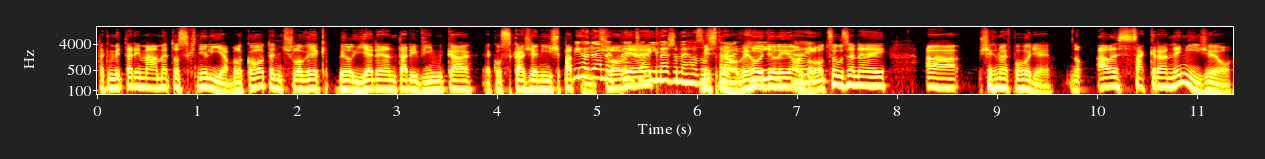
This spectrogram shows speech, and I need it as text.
tak my tady máme to schnilý jablko, ten člověk byl jeden tady výjimka, jako skažený, špatný My ho dáme člověk. preč a ho my jsme ho vyhodili, on hej. byl odsouzený a všechno je v pohodě. No ale sakra není, že jo?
